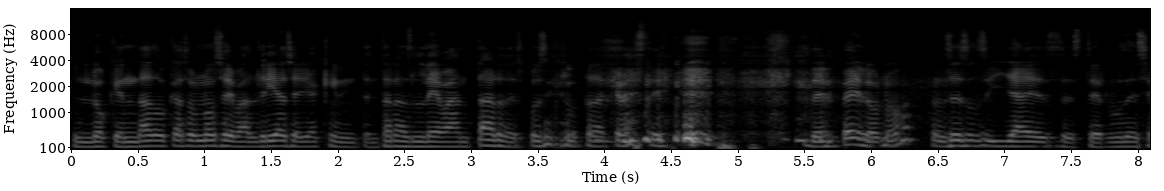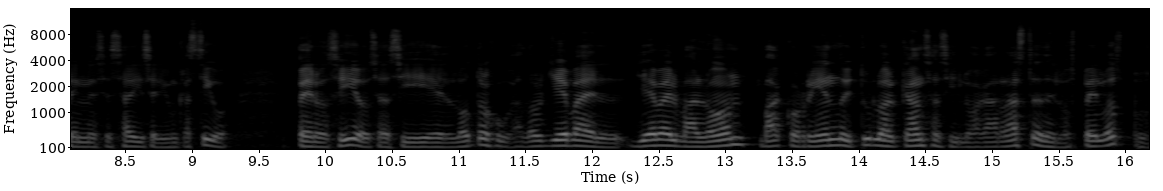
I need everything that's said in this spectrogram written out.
Lo que en dado caso no se valdría sería que intentaras levantar después de que lo tacleaste del pelo, ¿no? Entonces eso sí ya es este, rudeza innecesaria y sería un castigo. Pero sí, o sea, si el otro jugador lleva el, lleva el balón, va corriendo y tú lo alcanzas y lo agarraste de los pelos, pues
